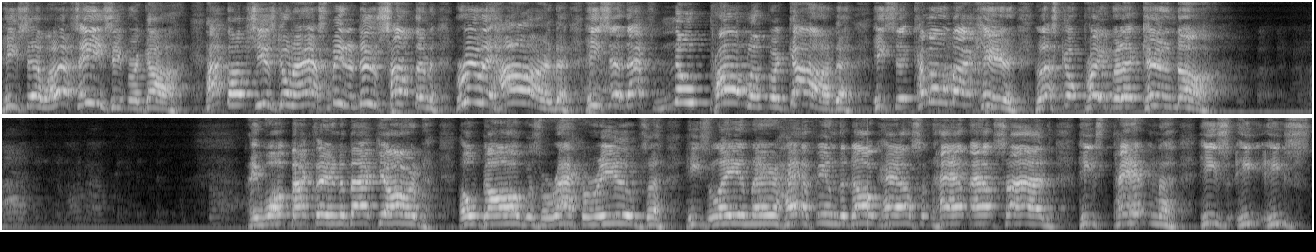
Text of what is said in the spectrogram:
he said, "Well, that's easy for God. I thought she was going to ask me to do something really hard." He said, "That's no problem for God." He said, "Come on back here. Let's go pray for that coon dog." He walked back there in the backyard. Old dog was a rack of ribs. Uh, he's laying there half in the doghouse and half outside. He's panting. Uh, he's, he, he's,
